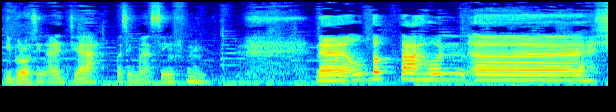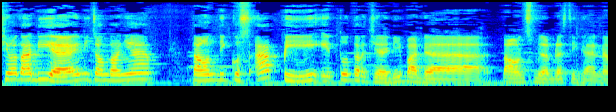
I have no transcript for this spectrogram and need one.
Di browsing aja masing-masing. Nah untuk tahun uh, show tadi ya ini contohnya tahun tikus api itu terjadi pada tahun 1936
